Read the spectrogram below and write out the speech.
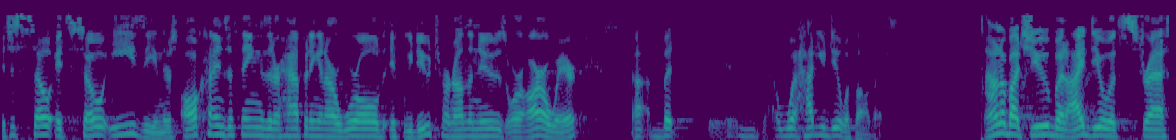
It's just so it's so easy, and there's all kinds of things that are happening in our world if we do turn on the news or are aware. Uh, but what, how do you deal with all this? I don't know about you, but I deal with stress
